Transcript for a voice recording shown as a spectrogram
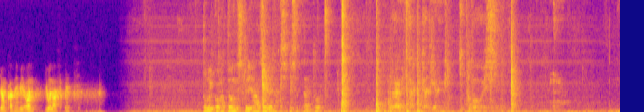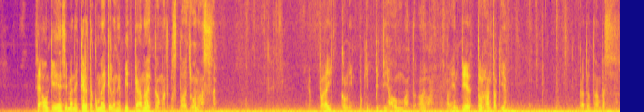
jonka nimi on Junasketsi. Tulikohan tuonne sitten ihan selväksi? Pistetään tuo mikki pois. Se onkin ensimmäinen kerta, kun meikäläinen pitkään aikaa matkustaa junassa. Ja paikkalimppukin piti hommata aivan. No en tiedä turhan takia. Katsotaanpas.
